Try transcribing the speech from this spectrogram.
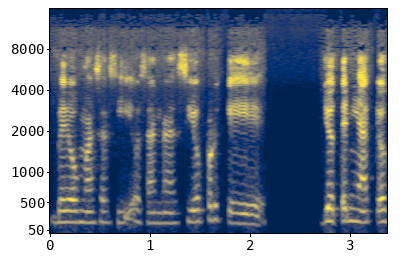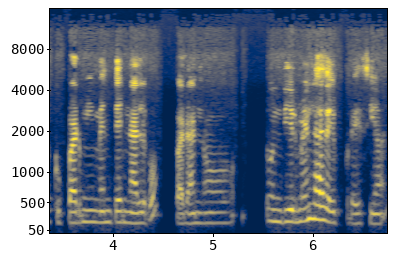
veo más así, o sea, nació porque yo tenía que ocupar mi mente en algo para no hundirme en la depresión.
